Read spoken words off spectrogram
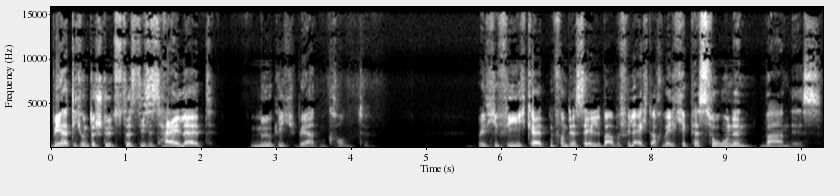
Wer hat dich unterstützt, dass dieses Highlight möglich werden konnte? Welche Fähigkeiten von dir selber, aber vielleicht auch welche Personen waren es?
